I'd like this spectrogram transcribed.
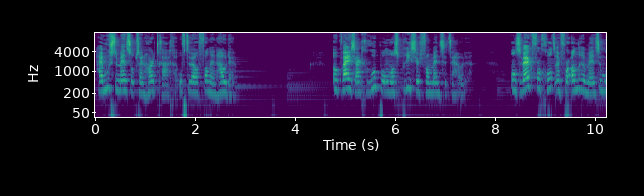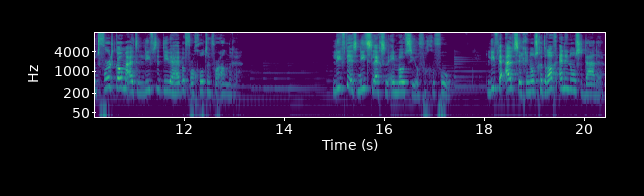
Hij moest de mensen op zijn hart dragen, oftewel van hen houden. Ook wij zijn geroepen om als priesters van mensen te houden. Ons werk voor God en voor andere mensen moet voortkomen uit de liefde die we hebben voor God en voor anderen. Liefde is niet slechts een emotie of een gevoel. Liefde uit zich in ons gedrag en in onze daden.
